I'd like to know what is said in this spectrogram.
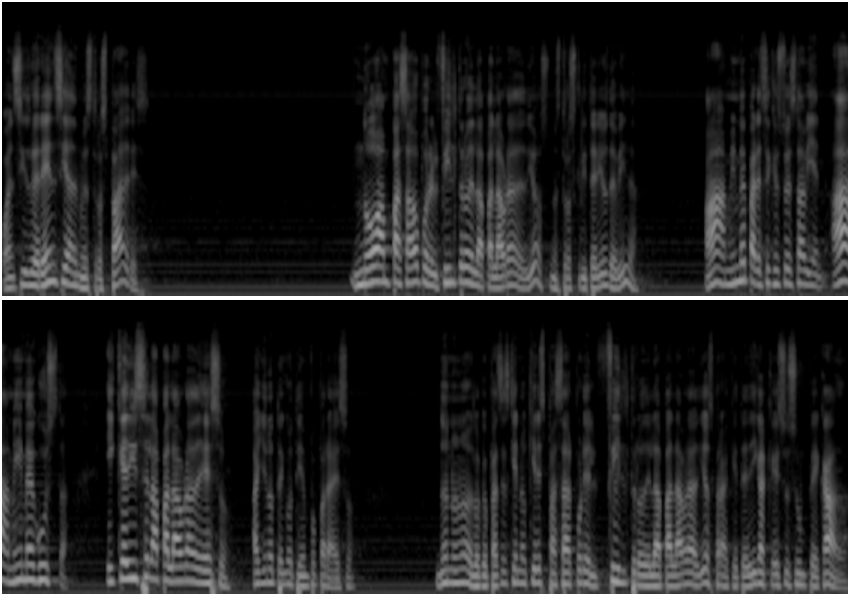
o han sido herencia de nuestros padres. No han pasado por el filtro de la palabra de Dios, nuestros criterios de vida. Ah, a mí me parece que esto está bien. Ah, a mí me gusta. ¿Y qué dice la palabra de eso? Ah, yo no tengo tiempo para eso. No, no, no, lo que pasa es que no quieres pasar por el filtro de la palabra de Dios para que te diga que eso es un pecado,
